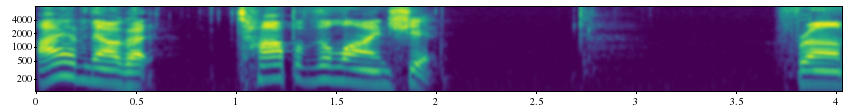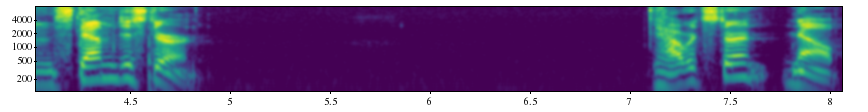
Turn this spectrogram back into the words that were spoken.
I have now got top of the line shit from stem to stern. Howard Stern? No.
